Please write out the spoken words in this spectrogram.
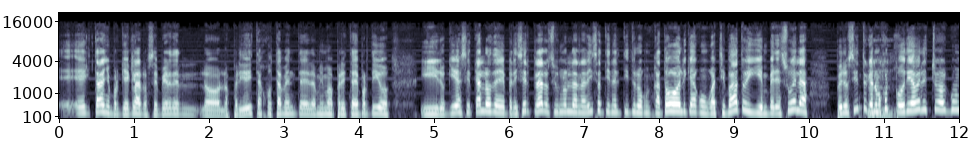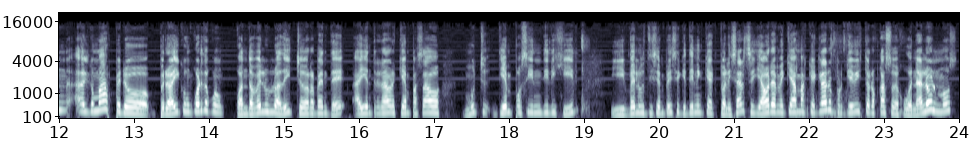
es extraño porque, claro, se pierden lo- los periodistas, justamente los mismos periodistas deportivos. Y lo que iba a decir Carlos de Pelicer, claro, si uno lo analiza, tiene el título con Católica, con Guachipato y en Venezuela, pero siento que a lo mejor podría haber hecho algún algo más, pero, pero ahí concuerdo con cuando Velus lo ha dicho de repente, ¿eh? hay entrenadores que han pasado mucho tiempo sin dirigir y Velus siempre dice que tienen que actualizarse y ahora me queda más que claro porque he visto los casos de Juvenal Olmos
